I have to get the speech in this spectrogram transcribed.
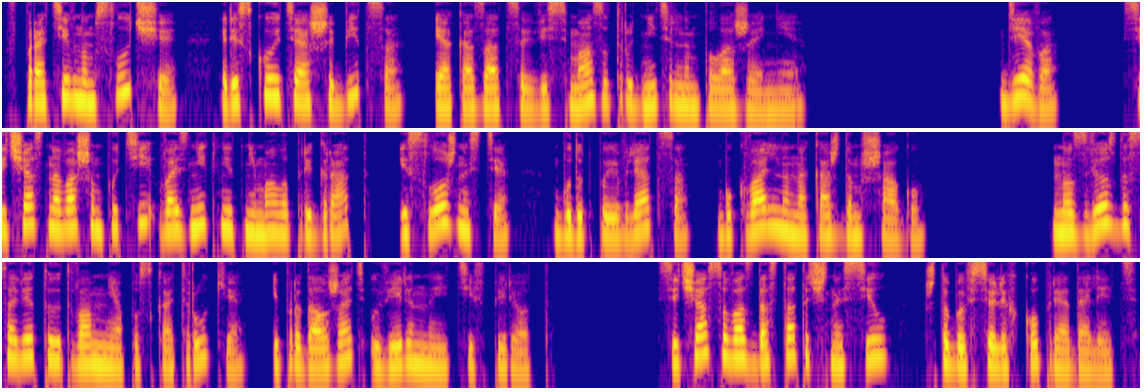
В противном случае рискуете ошибиться и оказаться в весьма затруднительном положении. Дева, сейчас на вашем пути возникнет немало преград, и сложности будут появляться буквально на каждом шагу. Но звезды советуют вам не опускать руки и продолжать уверенно идти вперед. Сейчас у вас достаточно сил, чтобы все легко преодолеть.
